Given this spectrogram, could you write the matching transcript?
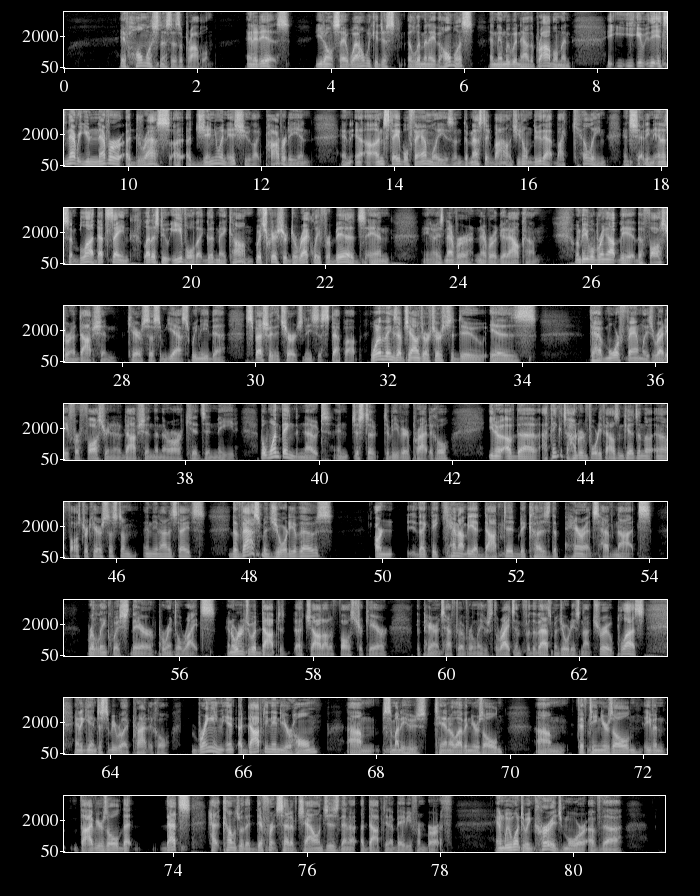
If homelessness is a problem, and it is you don't say, well, we could just eliminate the homeless and then we wouldn't have the problem. And it's never you never address a, a, genuine issue like poverty and and uh, unstable families and domestic violence. You don't do that by killing and shedding innocent blood. That's saying let us do evil that good may come, which Scripture directly forbids, and you know is never never a good outcome. When people bring up the the foster and adoption care system, yes, we need to, especially the church needs to step up. One of the things I've challenged our church to do is to have more families ready for fostering and adoption than there are kids in need. But one thing to note, and just to, to be very practical, you know, of the, I think it's 140,000 kids in the, in the foster care system in the United States. The vast majority of those are like they cannot be adopted because the parents have not relinquish their parental rights. In order to adopt a, a, child out of foster care, the parents have to have relinquished the rights. And for the vast majority, it's not true. Plus, and again, just to be really practical, bringing in, adopting into your home um, somebody who's 10, 11 years old, um, 15 years old, even five years old, that that's comes with a different set of challenges than a, adopting a baby from birth. And we want to encourage more of the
